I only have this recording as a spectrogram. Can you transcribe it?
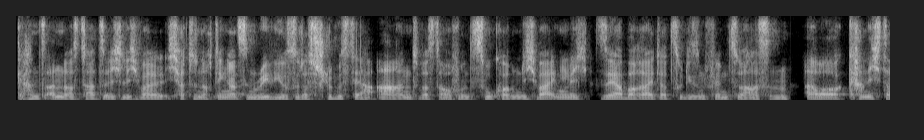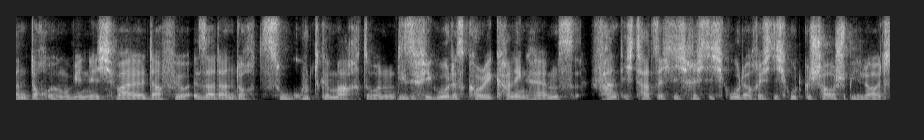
ganz anders tatsächlich, weil ich hatte nach den ganzen Reviews so das Schlimmste erahnt, was da auf uns zukommt. Ich war eigentlich sehr bereit dazu, diesen Film zu hassen, aber kann ich dann doch irgendwie nicht, weil dafür ist er dann doch zu gut gemacht und diese Figur des Corey Cunninghams fand ich tatsächlich richtig gut, auch richtig gut geschauspielert.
